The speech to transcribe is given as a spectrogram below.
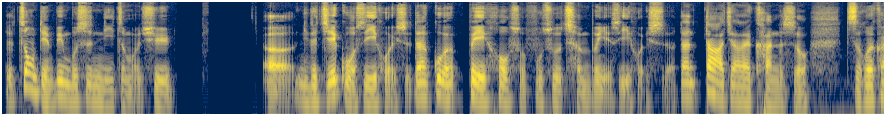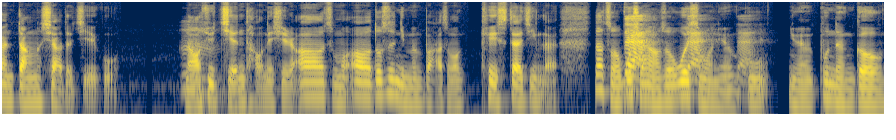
对，重点并不是你怎么去，呃，你的结果是一回事，但过背后所付出的成本也是一回事啊。但大家在看的时候，只会看当下的结果，然后去嗯检讨那些人、啊，什么啊，都是你们把什么 case 带进来，那怎么不想想说，为什么你们不你们不能够？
